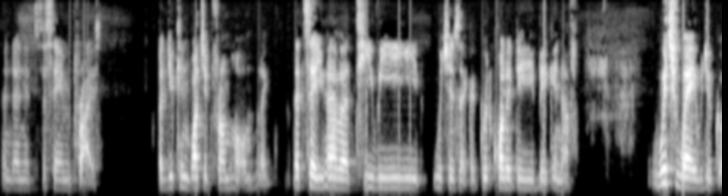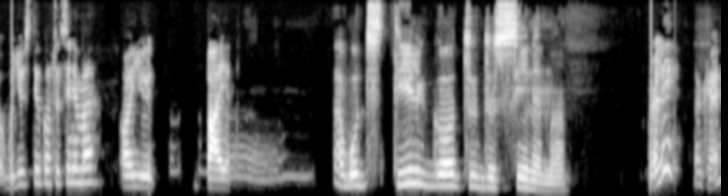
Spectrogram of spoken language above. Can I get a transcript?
and then it's the same price. But you can watch it from home. Like let's say you have a TV which is like a good quality, big enough. Which way would you go? Would you still go to cinema, or you buy it? I would still go to the cinema. Really? Okay.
